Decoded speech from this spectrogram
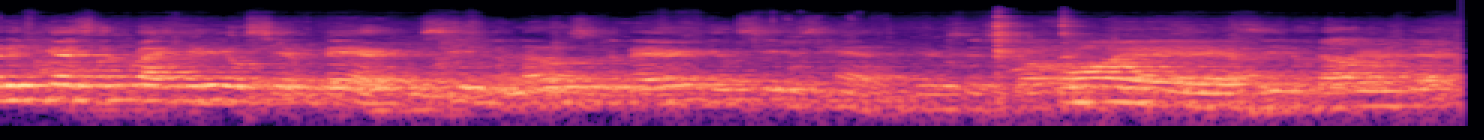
And if you guys look right here, you'll see a bear. You see the nose of the bear, you'll see his head. Here's his shoulder. Oh, yeah, yeah, yeah. See the belly right there?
